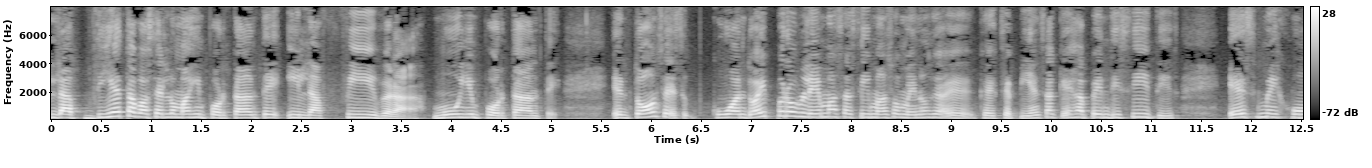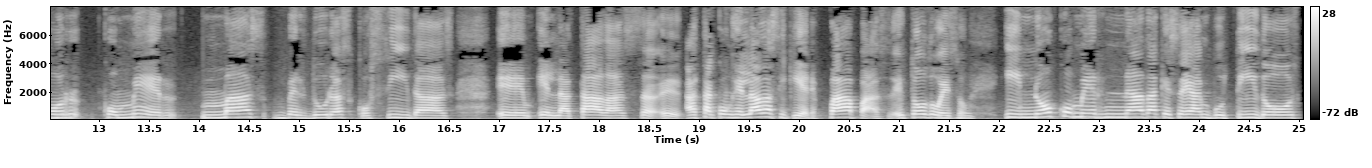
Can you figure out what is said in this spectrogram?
la dieta va a ser lo más importante y la fibra, muy importante. Entonces, cuando hay problemas así más o menos de- que se piensa que es apendicitis, es mejor comer más verduras cocidas, eh, enlatadas, eh, hasta congeladas si quieres, papas, eh, todo eso. Y no comer nada que sea embutidos,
